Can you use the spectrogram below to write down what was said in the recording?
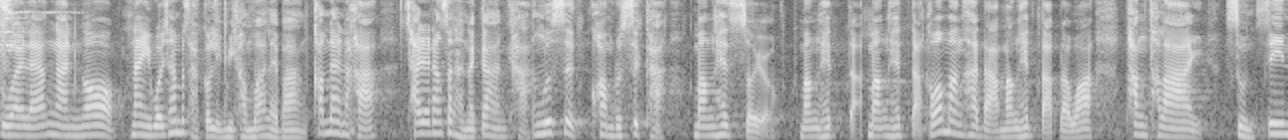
สวยและงานงอกในเวอร์ชันภาษาเกาหลีมีคำว่าอะไรบ้างคำแรกนะคะ ใช้ได้ทั้งสถานการณ์ค่ะ ทั้งรู้สึกความรู้สึกค่ะมังเฮสโซโยมังเฮตตามังเฮตตาคำว่ามังฮาดามังเฮตตาแปลว่า พังทลายสูญสิ้น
